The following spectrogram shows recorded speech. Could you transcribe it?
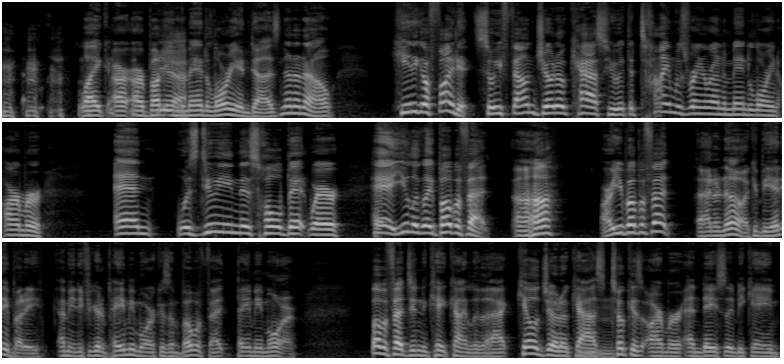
like our, our buddy Yeah. in the Mandalorian does. No, no, no. He had to go find it. So he found Jodo Kast, who at the time was running around in Mandalorian armor and was doing this whole bit where, hey, you look like Boba Fett. Uh huh. Are you Boba Fett? I don't know. I could be anybody. I mean, if you're going to pay me more because I'm Boba Fett, pay me more. Boba Fett didn't take kindly to that, killed Jodo Kast, Mm-hmm. took his armor, and basically became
